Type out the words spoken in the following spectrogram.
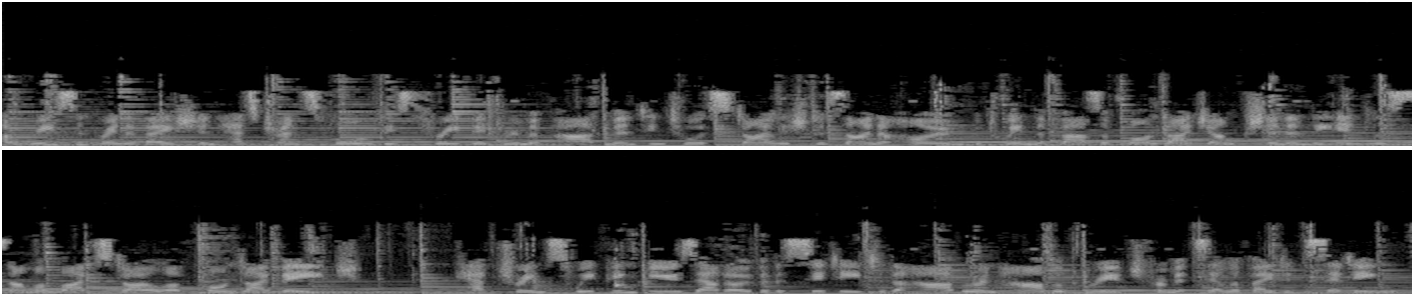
A recent renovation has transformed this three-bedroom apartment into a stylish designer home between the buzz of Bondi Junction and the endless summer lifestyle of Bondi Beach capturing sweeping views out over the city to the harbour and harbour bridge from its elevated setting.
